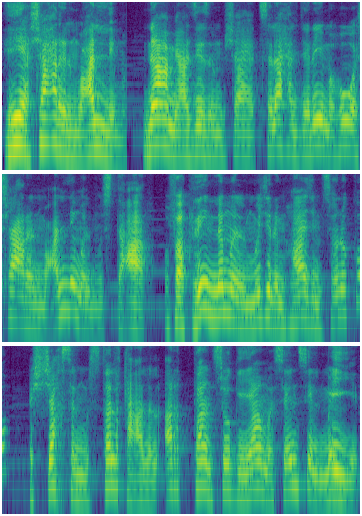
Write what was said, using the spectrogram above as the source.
هي شعر المعلمة. نعم يا عزيزي المشاهد سلاح الجريمة هو شعر المعلمة المستعار. وفاكرين لما المجرم هاجم سونوكو الشخص المستلقى على الأرض كان سوغياما سينسي الميت.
